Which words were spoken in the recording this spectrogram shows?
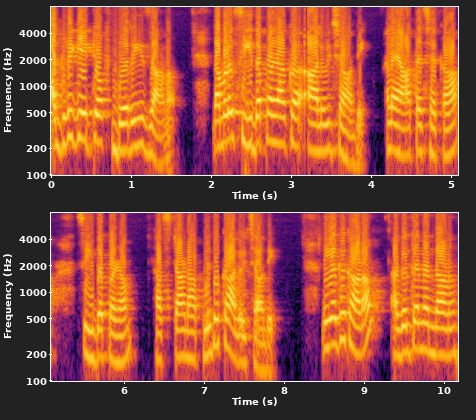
അഗ്രിഗേറ്റ് ഓഫ് ബെറീസ് ആണ്. നമ്മൾ സീതപ്പഴമൊക്കെ ആലോചിച്ചാൽ മതി. അല്ലെ? ആത്തച്ചക്ക സീതപ്പഴം കസ്റ്റാർഡ് ആപ്പിൾ ഇതൊക്കെ ആലോചിച്ചാൽ മതി. നിങ്ങൾക്ക് കാണാം അതിൽ തന്നെ എന്താണ്?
